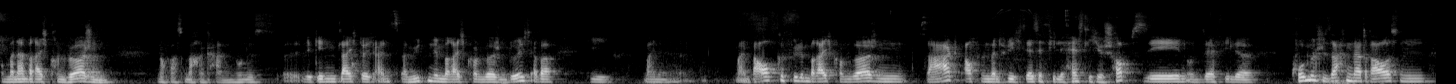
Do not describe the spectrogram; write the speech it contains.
ob man im Bereich Conversion noch was machen kann. Nun ist, äh, wir gehen gleich durch ein, zwei Mythen im Bereich Conversion durch, aber die, meine mein Bauchgefühl im Bereich Conversion sagt, auch wenn wir natürlich sehr, sehr viele hässliche Shops sehen und sehr viele komische Sachen da draußen,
